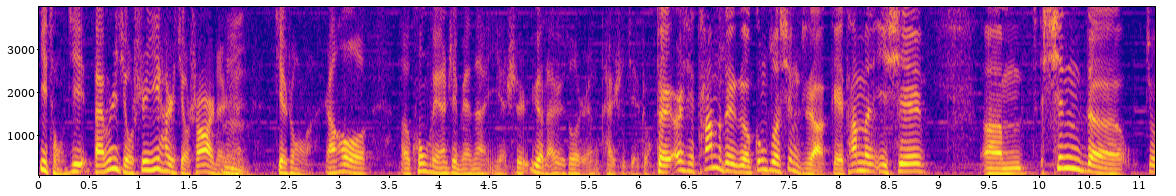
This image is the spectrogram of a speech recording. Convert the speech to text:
一统计，百分之九十一还是九十二的人接种了，然后。呃，空服员这边呢，也是越来越多人开始接种。对，而且他们这个工作性质啊，给他们一些嗯新的，就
